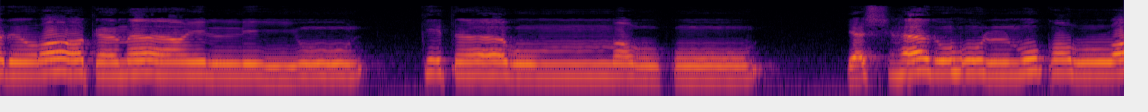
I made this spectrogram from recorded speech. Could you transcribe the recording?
أدراك ما عليون كتاب مرقوم يشهده المقربون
